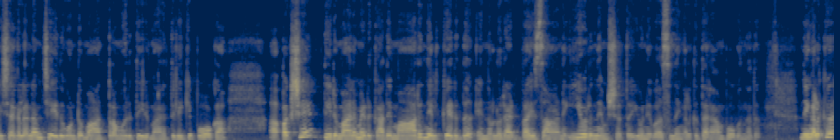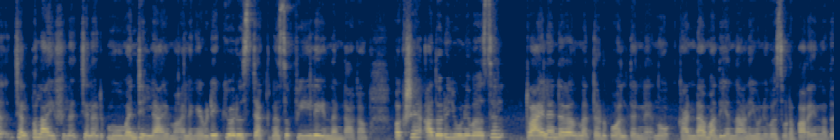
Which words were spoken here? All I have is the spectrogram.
വിശകലനം ചെയ്തുകൊണ്ട് മാത്രം ഒരു തീരുമാനത്തിലേക്ക് പോകുക പക്ഷേ തീരുമാനമെടുക്കാതെ മാറി നിൽക്കരുത് എന്നുള്ളൊരു അഡ്വൈസാണ് ഈ ഒരു നിമിഷത്ത് യൂണിവേഴ്സ് നിങ്ങൾക്ക് തരാൻ പോകുന്നത്. നിങ്ങൾക്ക് ചിലപ്പോൾ ലൈഫിൽ ചില മൂമെന്റ് ഇല്ലായ്മ അല്ലെങ്കിൽ എവിടെയൊക്കെ ഒരു സ്റ്റക്നെസ് ഫീൽ ചെയ്യുന്നുണ്ടാകാം. പക്ഷേ അതൊരു universal trial and error method പോലെ തന്നെ നോ കണ്ടാൽ മതി എന്നാണ് യൂണിവേഴ്സ് ഇവിടെ പറയുന്നത്.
